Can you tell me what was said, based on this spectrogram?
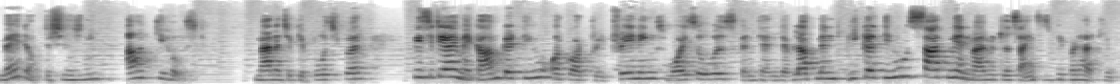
मैं डॉक्टर शिंजनी, आपकी होस्ट। मैनेजर के पोस्ट पर पीसीटीआई में काम करती हूँ और corporate trainings voice overs content development भी करती हूँ, साथ में एनवायरमेंटल साइंसेस भी पढ़ाती हूँ।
